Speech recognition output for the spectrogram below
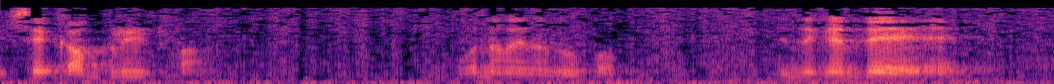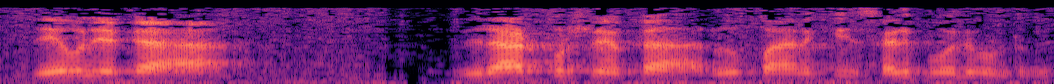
ఇట్స్ ఏ కంప్లీట్ ఫామ్ పూర్ణమైన రూపం. ఎందుకంటే దేవుని యొక్క విరాట్ పురుషుని యొక్క రూపానికి సరిపోలి ఉంటుంది.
